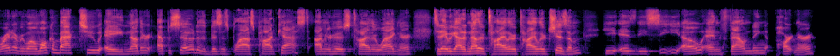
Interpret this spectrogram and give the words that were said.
right, everyone. Welcome back to another episode of the Business Blast podcast. I'm your host, Tyler Wagner. Today we got another Tyler, Tyler Chisholm. He is the CEO and founding partner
